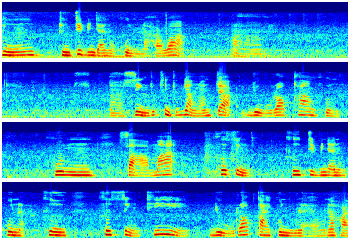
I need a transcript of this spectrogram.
ถึงถึงจิตวิญญาณของคุณนะคะว่าอ่าอ่าสิ่งทุกสิ่งทุกอย่างนั้นจะอยู่รอบข้างคุณ คุณสามารถคือสิ่งคือจิตวิญญาณของคุณอะคือคือสิ่งที่อยู่รอบกายคุณอยู่แล้วนะคะ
